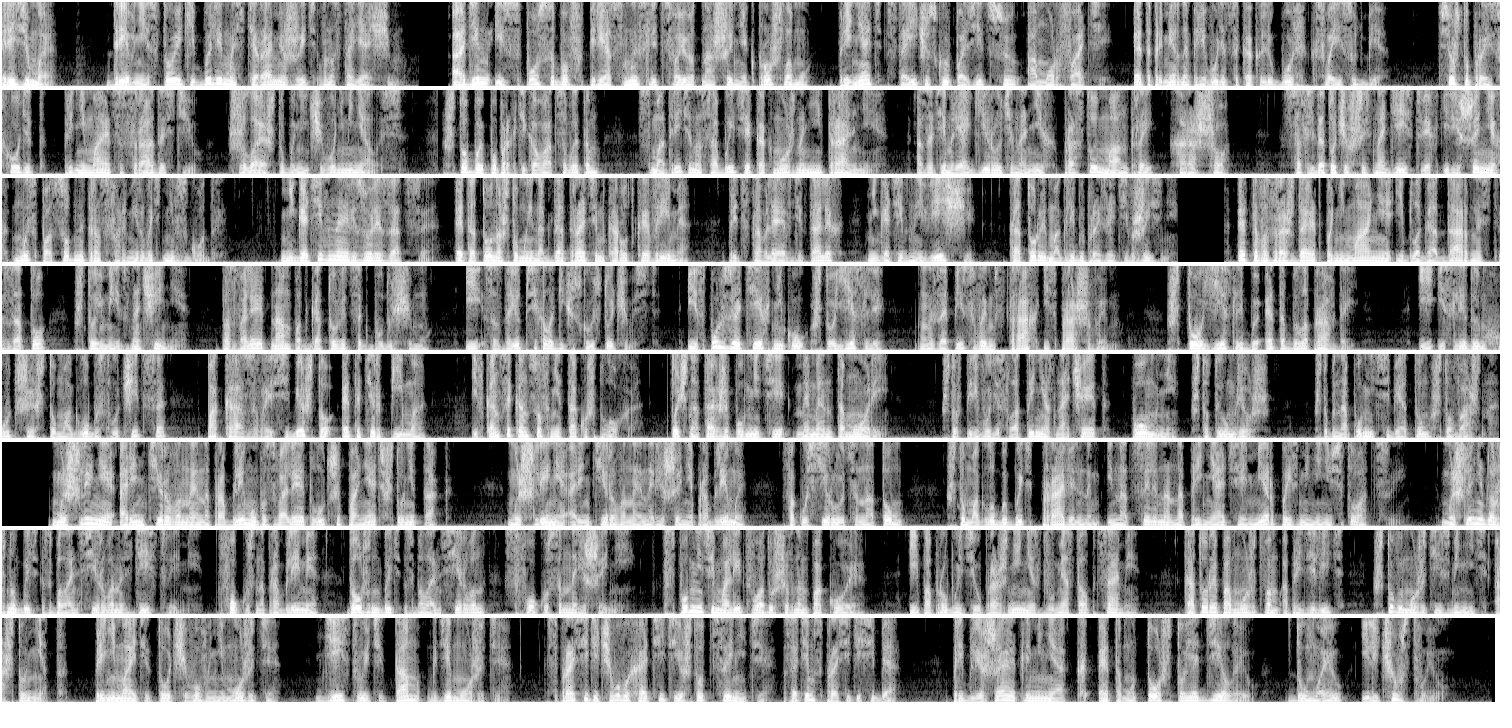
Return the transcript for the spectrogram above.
Резюме. Древние стойки были мастерами жить в настоящем. Один из способов переосмыслить свое отношение к прошлому – принять стоическую позицию амор фати. Это примерно переводится как «любовь к своей судьбе». Все, что происходит, принимается с радостью, желая, чтобы ничего не менялось. Чтобы попрактиковаться в этом, смотрите на события как можно нейтральнее, а затем реагируйте на них простой мантрой «хорошо». Сосредоточившись на действиях и решениях, мы способны трансформировать невзгоды. Негативная визуализация – это то, на что мы иногда тратим короткое время, представляя в деталях негативные вещи, которые могли бы произойти в жизни. Это возрождает понимание и благодарность за то, что имеет значение, позволяет нам подготовиться к будущему и создает психологическую устойчивость. Используя технику «что если», мы записываем страх и спрашиваем – что, если бы это было правдой? И исследуем худшее, что могло бы случиться, показывая себе, что это терпимо, и в конце концов не так уж плохо. Точно так же помните «memento mori», что в переводе с латыни означает «помни, что ты умрешь», чтобы напомнить себе о том, что важно. Мышление, ориентированное на проблему, позволяет лучше понять, что не так. Мышление, ориентированное на решение проблемы, фокусируется на том, что могло бы быть правильным и нацелено на принятие мер по изменению ситуации. Мышление должно быть сбалансировано с действиями. Фокус на проблеме должен быть сбалансирован с фокусом на решении. Вспомните молитву о душевном покое и попробуйте упражнение с двумя столбцами, которое поможет вам определить, что вы можете изменить, а что нет. Принимайте то, чего вы не можете, действуйте там, где можете. Спросите, чего вы хотите и что цените, затем спросите себя – приближает ли меня к этому то, что я делаю, думаю или чувствую.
